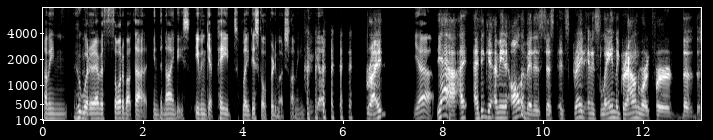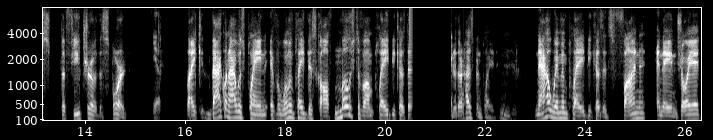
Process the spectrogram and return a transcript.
I mean, who would have ever thought about that in the '90s? Even get paid to play disc golf, pretty much. I mean, Right? yeah, Yeah, I, I think I mean all of it is just it's great and it's laying the groundwork for the the the future of the sport. Yeah. Like back when I was playing, if a woman played disc golf, most of them played because their, or their husband played. Mm. Now women play because it's fun and they enjoy it,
